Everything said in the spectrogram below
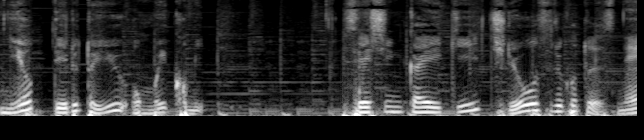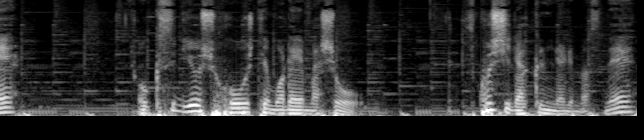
匂っているという思い込み。精神科へ行き治療をすることですね。お薬を処方してもらいましょう。少し楽になりますね。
